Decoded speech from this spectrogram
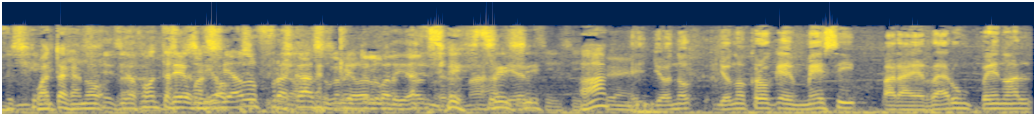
¿Cuántas ganó? Demasiado fracaso, qué barbaridad. Sí, sí, sí. Ah, Eh, Yo no, yo no creo que Messi, para errar un penal,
